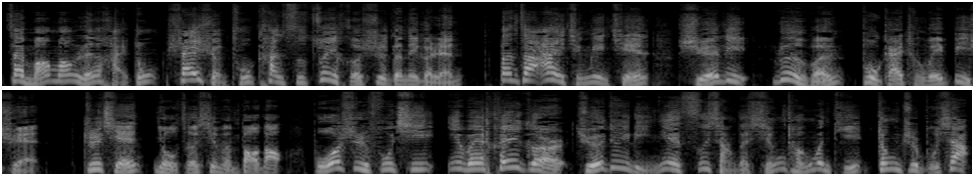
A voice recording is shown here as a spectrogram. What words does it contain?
在茫茫人海中筛选出看似最合适的那个人，但在爱情面前，学历、论文不该成为必选。之前有则新闻报道，博士夫妻因为黑格尔绝对理念思想的形成问题争执不下，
